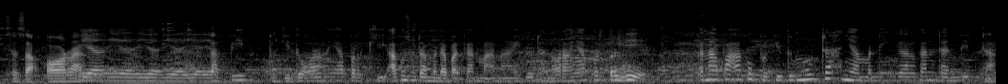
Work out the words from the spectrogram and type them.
seseorang Iya iya iya iya iya. Ya. tapi begitu orangnya pergi aku sudah mendapatkan makna itu dan orangnya pergi, Pergi. Kenapa aku begitu mudahnya meninggalkan dan tidak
